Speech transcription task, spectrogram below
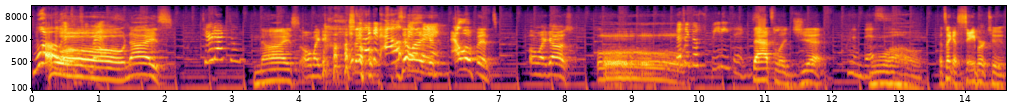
Whoa, Whoa, nice. a. Pterodactyl. Nice. Oh my gosh. It's like an Is that elephant like thing. an elephant? Oh my gosh. Oh. That's like those speedy things. That's legit. And then this. Whoa. That's like a saber tooth.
